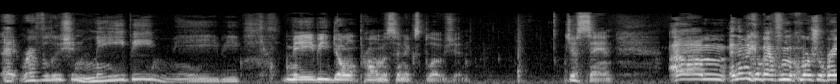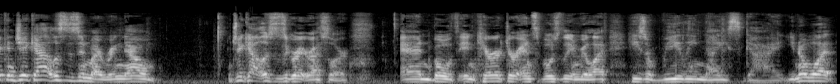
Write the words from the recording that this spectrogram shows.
at Revolution maybe maybe maybe don't promise an explosion. Just saying. Um, and then we come back from a commercial break, and Jake Atlas is in my ring now. Jake Atlas is a great wrestler, and both in character and supposedly in real life, he's a really nice guy. You know what?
